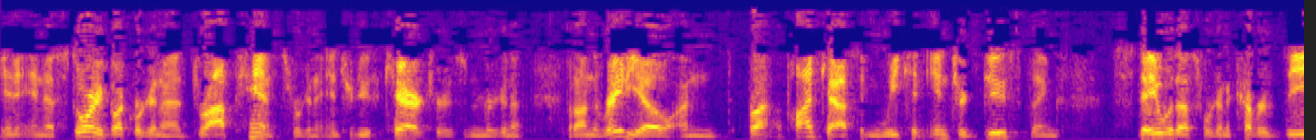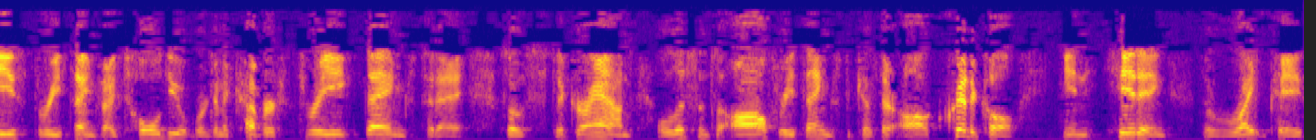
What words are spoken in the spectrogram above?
in, a storybook, we're going to drop hints. We're going to introduce characters, and we're going to. But on the radio, on podcasting, we can introduce things. Stay with us. We're going to cover these three things. I told you we're going to cover three things today. So stick around. Listen to all three things because they're all critical in hitting the right pace,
